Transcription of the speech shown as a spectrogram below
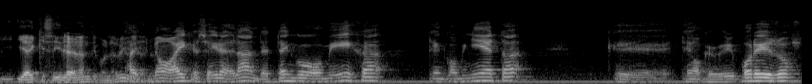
y- y hay que seguir adelante con la vida. Hay- no, hay que seguir adelante. Tengo mi hija, tengo mi nieta, que tengo que vivir por ellos.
